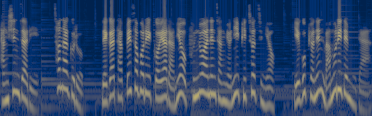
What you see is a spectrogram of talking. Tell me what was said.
당신 자리 천하그룹 내가 다 뺏어버릴 거야 라며 분노하는 장면이 비춰지며 예고편은 마무리됩니다.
